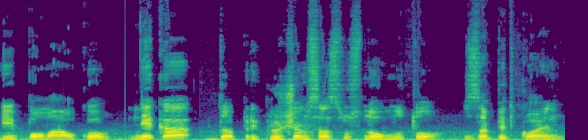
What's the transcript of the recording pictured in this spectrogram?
и по-малко. Нека да приключим с основното за биткоин.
